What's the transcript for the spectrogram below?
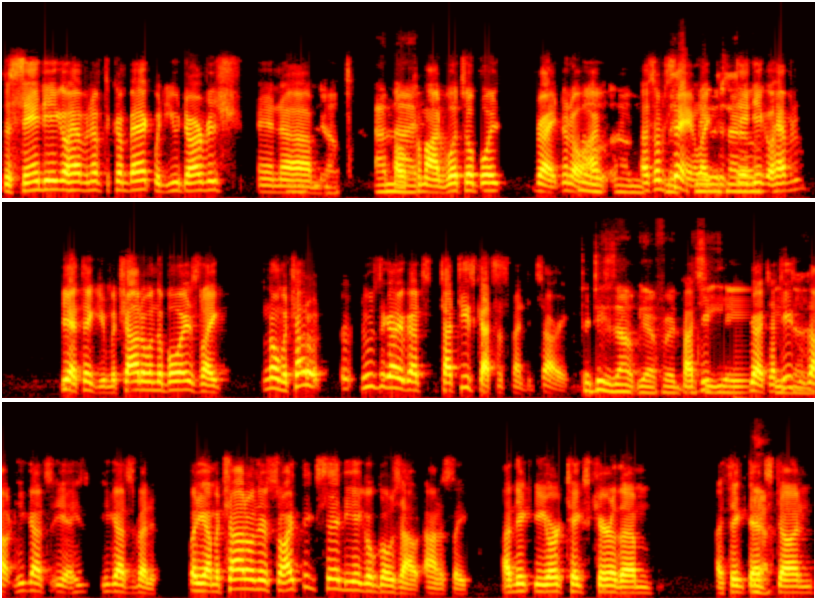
does San Diego have enough to come back with you, Darvish and? Um, no, I'm oh, not. Oh, come on, what's up, boy? Right, no, no, well, um, that's what I'm Mich- saying. Like, does San Diego have it? Yeah, thank you, Machado and the boys. Like, no, Machado. Who's the guy who got Tatis got suspended? Sorry, Tatis is out. Yeah, for Tatis. CEA, yeah, Tatis is out. He got yeah, he's, he got suspended. But yeah, Machado in there. So I think San Diego goes out. Honestly, I think New York takes care of them. I think that's yeah. done.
